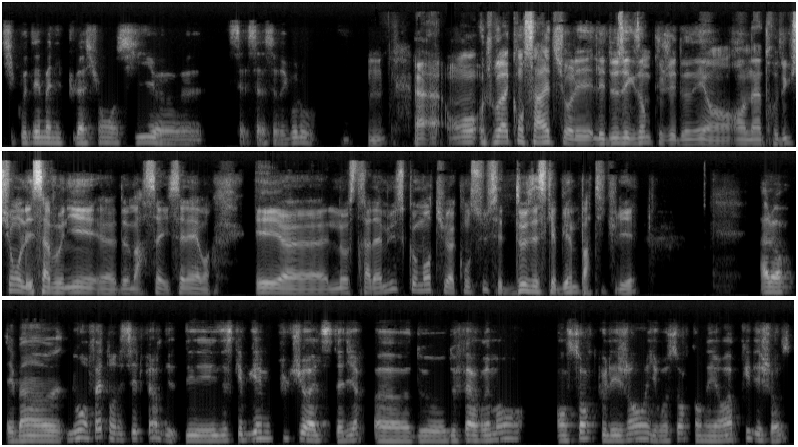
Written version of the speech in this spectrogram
petit côté manipulation aussi, euh, c'est assez rigolo. Mm. Euh, on- je voudrais qu'on s'arrête sur les, les deux exemples que j'ai donnés en, en introduction, les savonniers de Marseille célèbres et Nostradamus. Comment tu as conçu ces deux escape games particuliers? Alors, eh ben, nous, en fait, on essaie de faire des, des escape games culturels, c'est-à-dire euh, de, de faire vraiment en sorte que les gens ils ressortent en ayant appris des choses,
